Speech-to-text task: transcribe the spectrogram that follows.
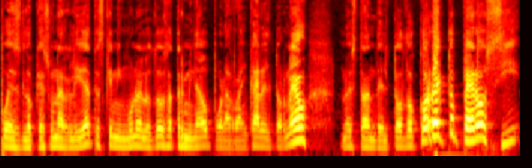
pues lo que es una realidad es que ninguno de los dos ha terminado por arrancar el torneo no están del todo correcto, pero sí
